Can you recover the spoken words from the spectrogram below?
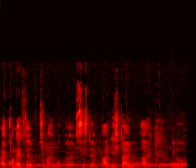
I connect them to my uh, system, and each time I, you know,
